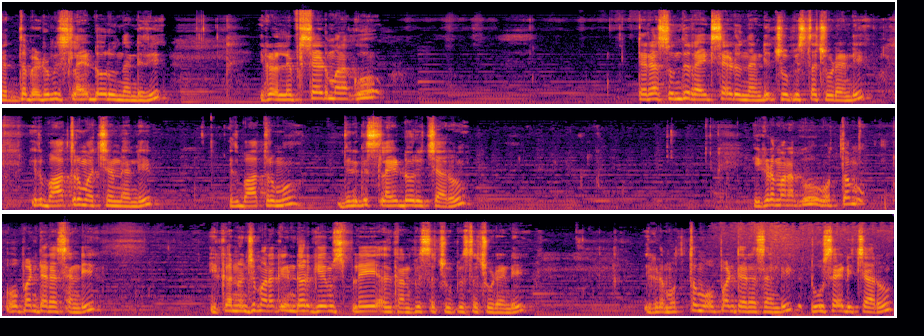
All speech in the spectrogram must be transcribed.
పెద్ద బెడ్రూమ్ స్లైడ్ డోర్ ఉందండి ఇది. ఇక్కడ లెఫ్ట్ సైడ్ మనకు టెర్రస్ ఉంది రైట్ సైడ్ ఉందండి. చూపిస్తా చూడండి. ఇది బాత్రూమ్ వచ్చిండండి ఇది బాత్రూము దీనికి స్లైడ్ డోర్ ఇచ్చారు. ఇక్కడ మనకు మొత్తం ఓపెన్ టెర్రస్ అండి. ఇక్కడ నుంచి మనకి ఇండోర్ గేమ్స్ ప్లే అది కనిపిస్తే చూపిస్తే చూడండి. ఇక్కడ మొత్తం ఓపెన్ టెర్రస్ అండి. టూ సైడ్ ఇచ్చారు.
